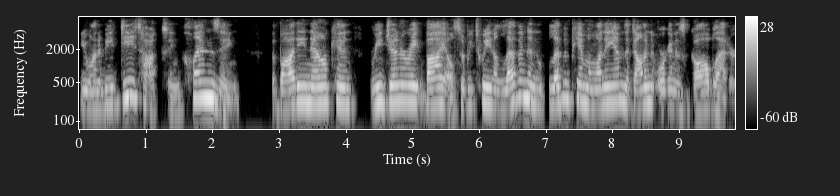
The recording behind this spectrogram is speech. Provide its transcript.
You want to be detoxing, cleansing. The body now can regenerate bile. So between 11 and 11 p.m. and 1 a.m., the dominant organ is gallbladder.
